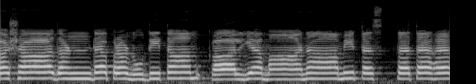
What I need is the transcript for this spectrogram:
कषादण्डप्रणुदिताम् काल्यमानामितस्ततः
